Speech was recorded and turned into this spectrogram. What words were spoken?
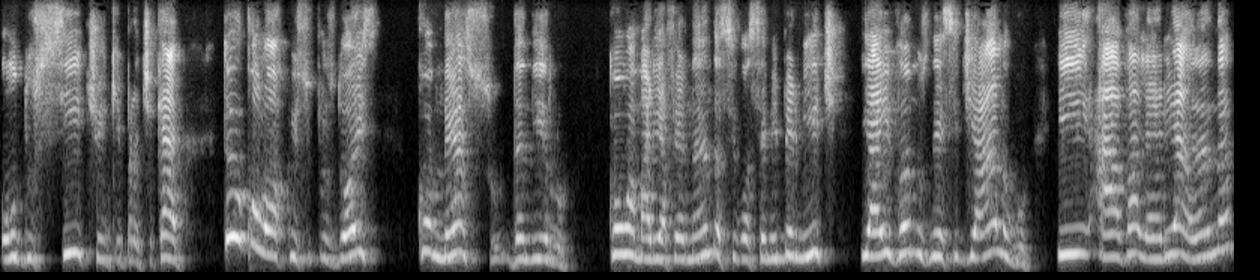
ou do sítio em que praticado? Então eu coloco isso para os dois. Começo, Danilo, com a Maria Fernanda, se você me permite, e aí vamos nesse diálogo e a Valéria e a Ana,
